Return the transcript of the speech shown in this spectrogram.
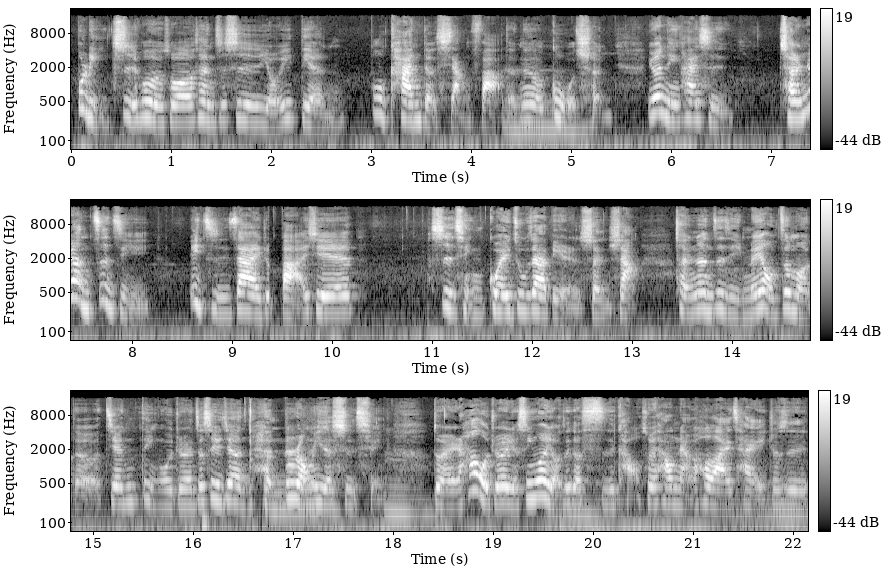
不理智，或者说甚至是有一点不堪的想法的那个过程，嗯、因为你开始承认自己一直在就把一些事情归诸在别人身上，承认自己没有这么的坚定，我觉得这是一件很不容易的事情。嗯、对，然后我觉得也是因为有这个思考，所以他们两个后来才就是。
